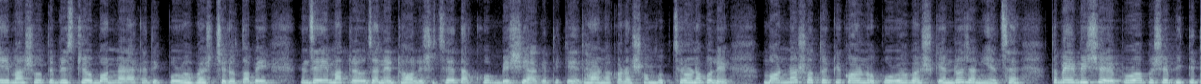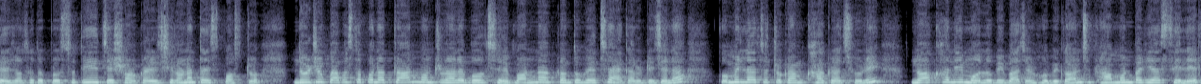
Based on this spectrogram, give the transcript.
এই মাসে অতিবৃষ্টি ও বন্যার একাধিক পূর্বাভাস ছিল। তবে যেই মাত্রায় উজানের ঢল এসেছে, তা খুব বেশি আগে থেকে ধারণা করা সম্ভব ছিল না বলে বন্যা, সতর্কীকরণ ও পূর্বাভাস কেন্দ্র জানিয়েছে। তবে এ বিষয়ে পূর্বাভাসের ভিত্তিতে যথাযথ প্রস্তুতি যে সরকারের ছিল না, তা স্পষ্ট। দুর্যোগ ব্যবস্থাপনা ত্রাণ মন্ত্রণালয় বলছে, বন্যা আক্রান্ত হয়েছে এগারোটি জেলা, কুমিল্লা, চট্টগ্রাম, খাগড়াছড়ি, নোয়াখালী, মৌলভীবাজার, হবিগঞ্জ, ব্রাহ্মণবাড়িয়া, সিলেট,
